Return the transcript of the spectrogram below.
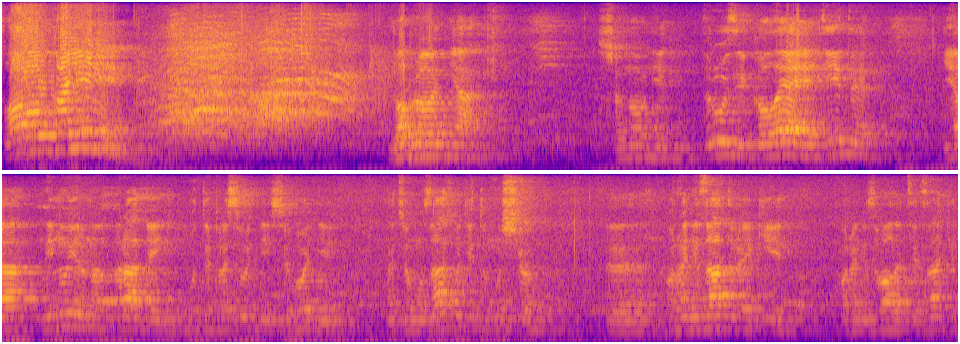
Слава Україні! Доброго дня! Шановні друзі, колеги, діти. Я неймовірно радий бути присутній сьогодні на цьому заході, тому що е, організатори, які організували цей захід,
